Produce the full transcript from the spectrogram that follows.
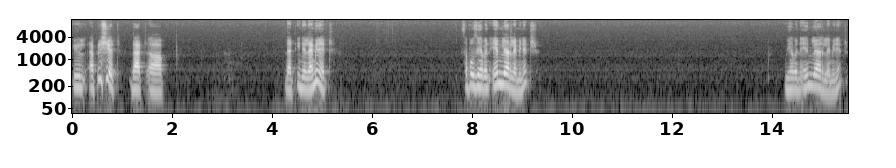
you will appreciate that uh, that in a laminate suppose you have an n layer laminate we have an n layer laminate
